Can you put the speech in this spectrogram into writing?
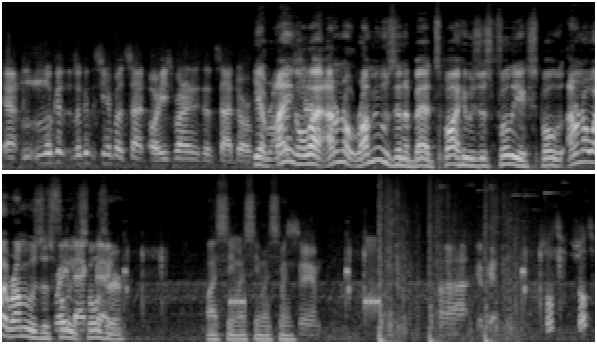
Yeah, look at look at the senior boat side. Oh, he's running into the side door. Yeah, I ain't gonna lie. I don't know. Rami was in a bad spot. He was just fully exposed. I don't know why Rami was just Right fully back exposed there. there. I see him, I see him, I see him. Same. Uh, okay. Shot, shot.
